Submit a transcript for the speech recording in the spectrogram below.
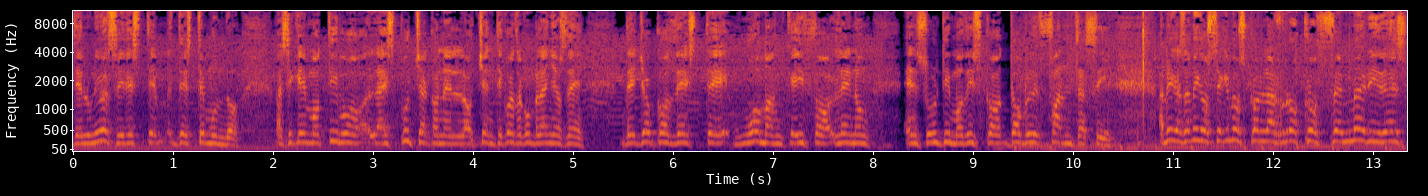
del universo y de este, de este mundo. Así que motivo la escucha con el 84 cumpleaños de, de Yoko, de este Woman que hizo Lennon en su último disco Double Fantasy. Amigas, amigos, seguimos con las rocofemérides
